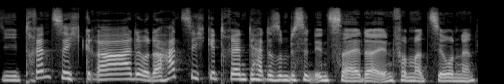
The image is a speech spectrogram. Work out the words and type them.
die trennt sich gerade oder hat sich getrennt. Der hatte so ein bisschen Insider-Informationen.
